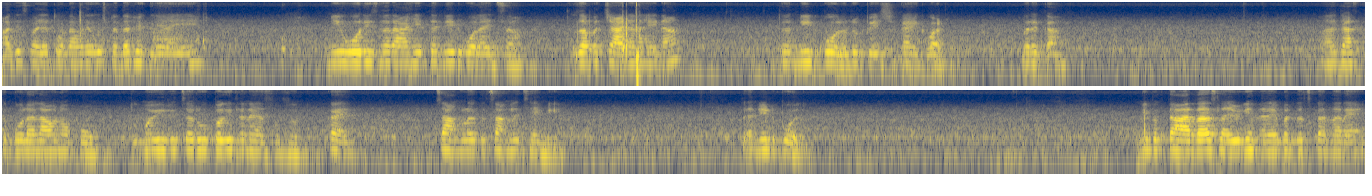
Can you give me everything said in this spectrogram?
आधीच माझ्या तोंडामध्ये उष्णता फेकली आहे. मी ओरिजिनल आहे तर नीट बोलायचं. तुझा पण चॅनल आहे ना? तर नीट बोल रुपेश गायकवाड बरं का? मला जास्त बोलायला लावू नको. तू मयुरीचं रूप बघितलं नाही असं अजून. काय? चांगलं तर चांगलंच आहे मी. तर नीट बोल. मी फक्त अर्धा तास लाईव्ह घेणार आहे बंदच करणार आहे.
